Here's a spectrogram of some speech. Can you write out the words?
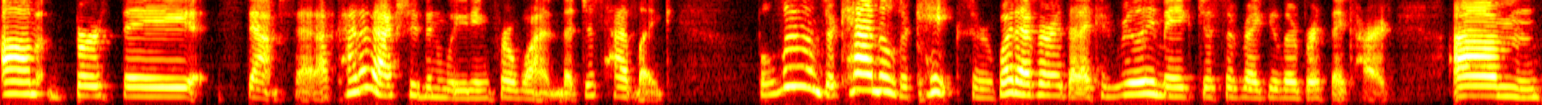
um, birthday stamp set. I've kind of actually been waiting for one that just had like balloons or candles or cakes or whatever that I could really make just a regular birthday card. Um,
